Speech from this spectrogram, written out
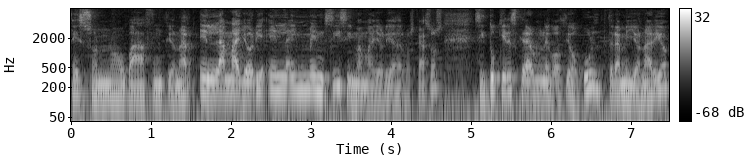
Eso no va a funcionar en la mayoría, en la inmensísima mayoría de los casos. Si tú quieres crear un negocio ultramillonario,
